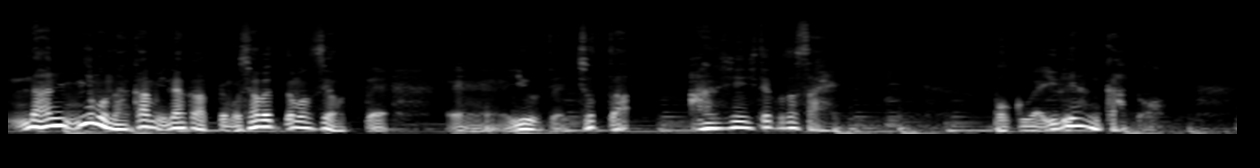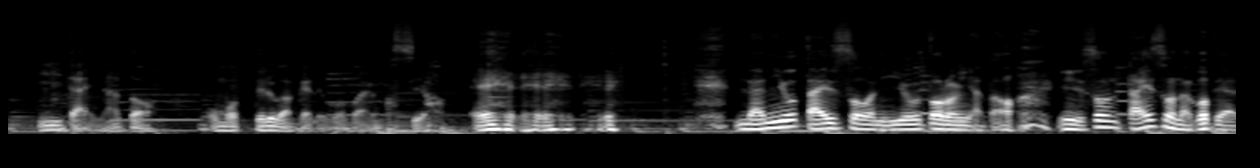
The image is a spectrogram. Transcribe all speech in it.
何にも中身なかっても喋ってますよって、えー、言うて、ちょっと安心してください。僕がいるやんかと言いたいなと思ってるわけでございますよ。えー、何を大層に言うとるんやとえ。その大層なことや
